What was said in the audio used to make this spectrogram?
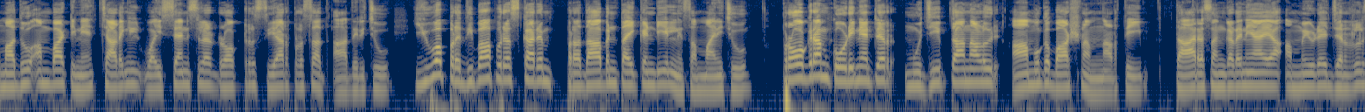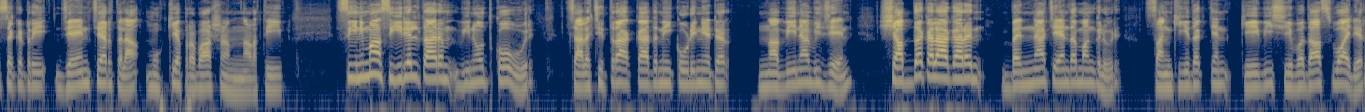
മധു അമ്പാട്ടിനെ ചടങ്ങിൽ vice chancellor doctor C R Prasad ആദരിച്ചു. യുവ പ്രതിഭാ പുരസ്കാരം പ്രതാപൻ തൈക്കണ്ടിയലിന് സമ്മാനിച്ചു. പ്രോഗ്രാം കോർഡിനേറ്റർ മുജീബ് താനാളൂർ ആമുഖ ഭാഷണം നടത്തി. താരസംഘടനയായ അമ്മയുടെ ജനറൽ സെക്രട്ടറി ജയൻ ചേർത്തല മുഖ്യ പ്രഭാഷണം നടത്തി. സിനിമ സീരിയൽ താരം വിനോദ് കോവൂർ ചലച്ചിത്ര അക്കാദമി കോർഡിനേറ്റർ നവീന വിജയൻ ശബ്ദകലാകാരൻ ബന്ന ചേന്ദമംഗലൂർ സംഗീതജ്ഞൻ കെ വി ശിവദാസ് വാര്യർ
